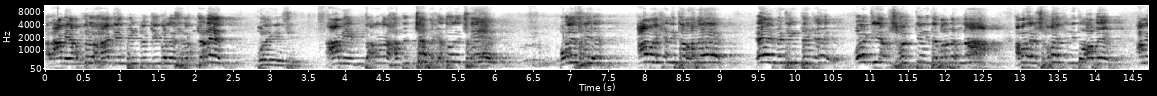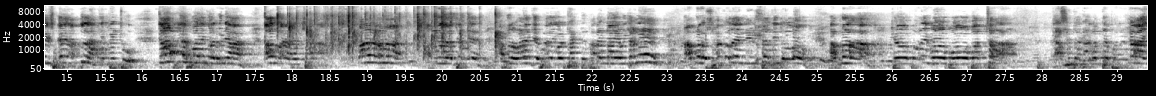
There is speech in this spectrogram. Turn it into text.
আর আমি আব্দুল হাকিম পিন্টু কি করেছিলাম জানেন? বলে গেছি আমি তার হাতে চাপাকে ধরেছি? বলেছি, আমাকে নিতে হবে। এই মিটিং থেকে ওই টিএম শহীদকে নিতে পারবেন না। আমাদের সবাইকে নিতে হবে। আমি সেই আব্দুল হাকিম পিন্টু কাউকে ভয় করি না। আল্লাহ অনেকে করে থাকতে পারেন না আমি জানি। আপনারা সকলে নির্যাতিত। আপনারা কেউ বাড়ি বউ বাচ্চা কাছে দেখা করতে পারে নাই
